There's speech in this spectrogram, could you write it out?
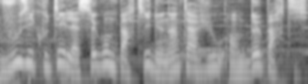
Vous écoutez la seconde partie d'une interview en deux parties.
